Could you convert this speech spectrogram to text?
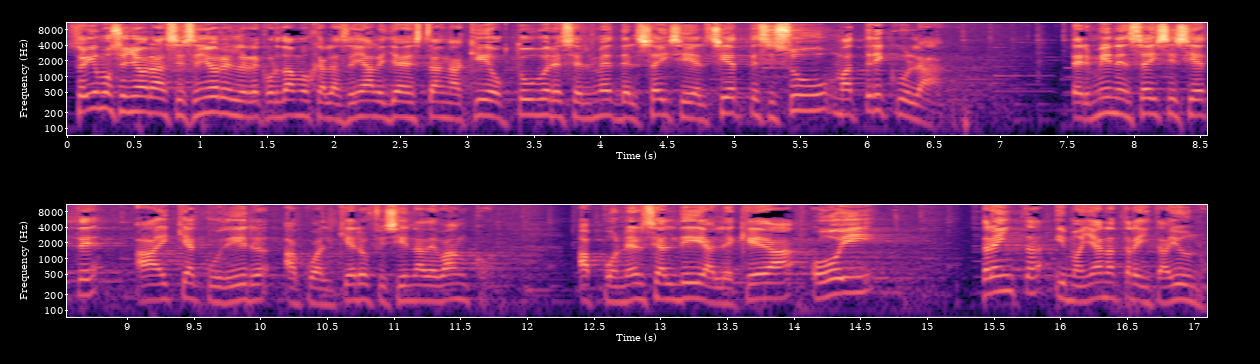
Seguimos, señoras y señores, les recordamos que las señales ya están aquí. Octubre es el mes del 6 y el 7. Si su matrícula termina en 6 y 7, hay que acudir a cualquier oficina de banco a ponerse al día. Le queda hoy 30 y mañana 31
